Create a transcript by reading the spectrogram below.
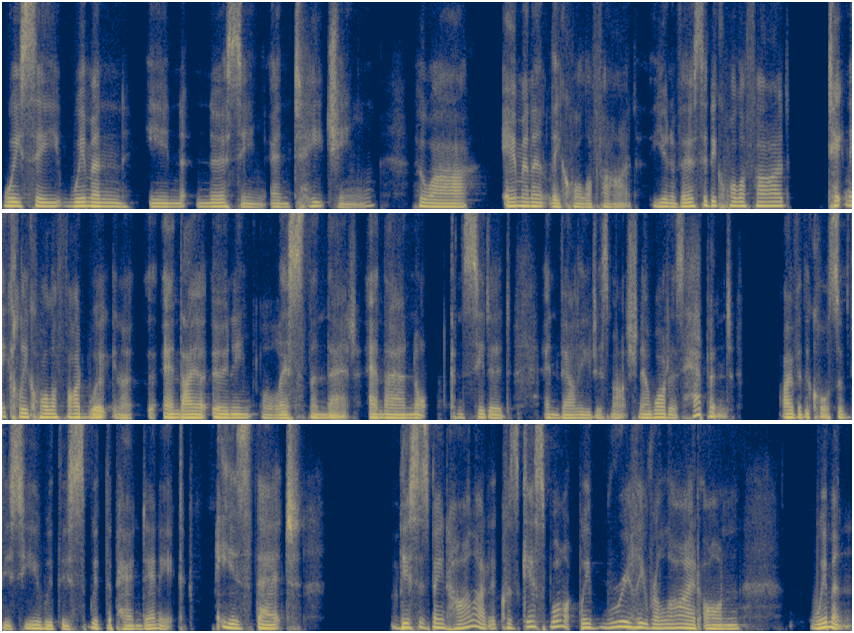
We see women in nursing and teaching who are eminently qualified, university qualified, technically qualified work, you know, and they are earning less than that and they are not considered and valued as much. Now, what has happened over the course of this year with this with the pandemic is that this has been highlighted because guess what? We've really relied on women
